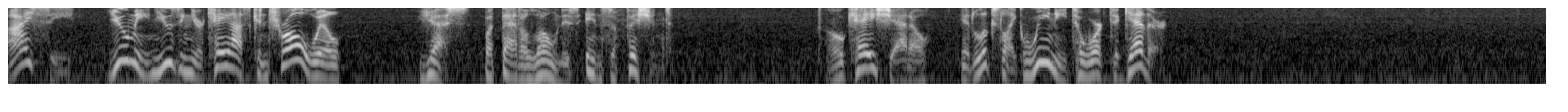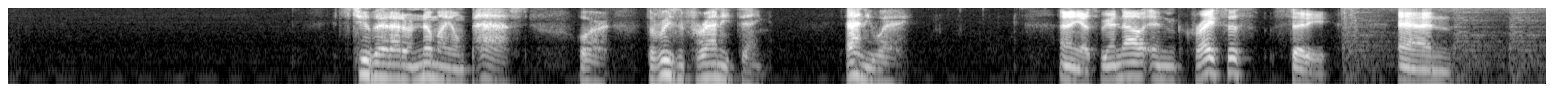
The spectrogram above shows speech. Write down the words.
I see. You mean using your chaos control will... Yes, but that alone is insufficient. Okay, Shadow. It looks like we need to work together. It's too bad I don't know my own past, or the reason for anything. Anyway, And yes, we are now in Crisis City. And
